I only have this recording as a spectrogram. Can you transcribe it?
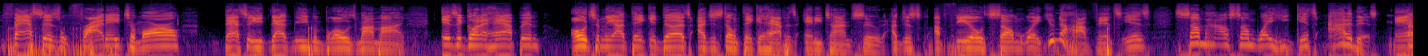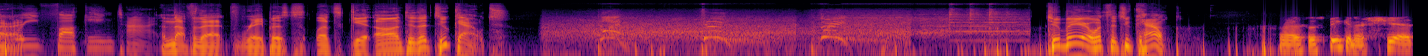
fast as Friday tomorrow, that's e- that even blows my mind. Is it going to happen? Ultimately, I think it does. I just don't think it happens anytime soon. I just I feel some way. You know how Vince is. Somehow, some way, he gets out of this every fucking time. Enough of that, rapists. Let's get on to the two count. One, two, three. Two beer. What's the two count? Uh, so speaking of shit,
